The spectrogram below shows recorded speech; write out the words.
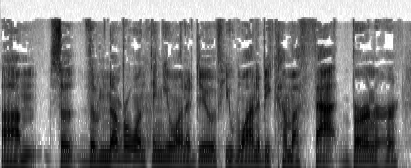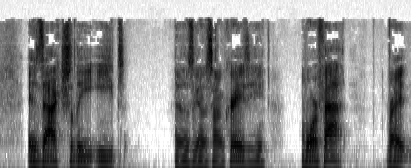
Um, so the number one thing you want to do if you want to become a fat burner is actually eat. And it's going to sound crazy, more fat, right?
